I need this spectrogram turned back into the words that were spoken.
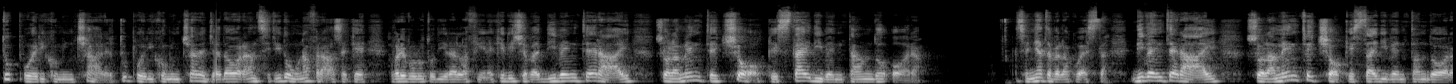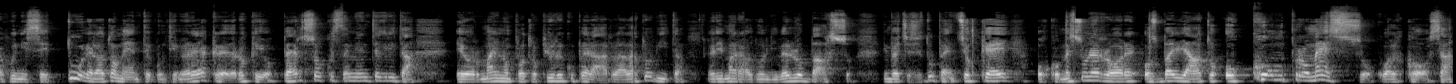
tu puoi ricominciare, tu puoi ricominciare già da ora, anzi ti do una frase che avrei voluto dire alla fine, che diceva diventerai solamente ciò che stai diventando ora. Segnatevela questa, diventerai solamente ciò che stai diventando ora, quindi se tu nella tua mente continuerai a credere ok ho perso questa mia integrità e ormai non potrò più recuperarla, la tua vita rimarrà ad un livello basso, invece se tu pensi ok ho commesso un errore, ho sbagliato, ho compromesso qualcosa,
